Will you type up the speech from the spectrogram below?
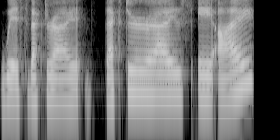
with Vectorize, Vectorize AI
